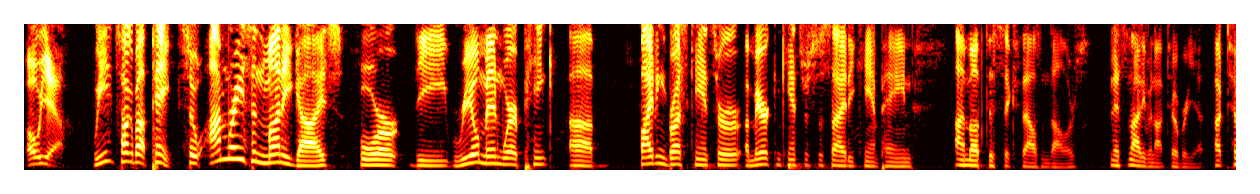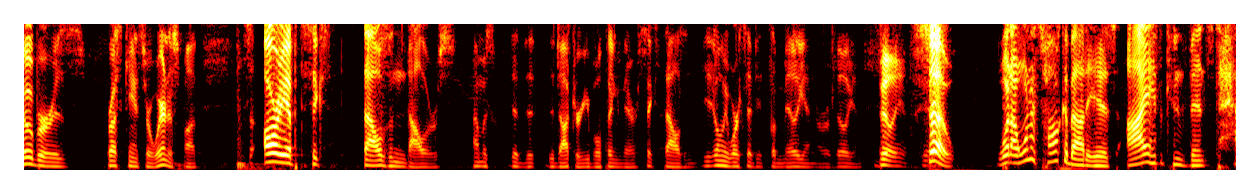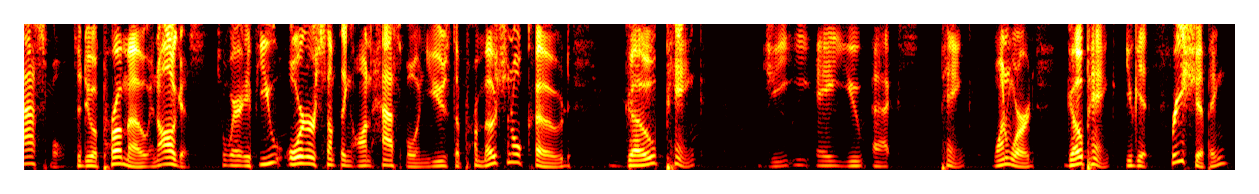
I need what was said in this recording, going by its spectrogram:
Oh yeah. We need to talk about pink. So I'm raising money, guys, for the Real Men Wear Pink uh, Fighting Breast Cancer American Cancer Society campaign. I'm up to six thousand dollars, and it's not even October yet. October is Breast Cancer Awareness Month. It's already up to six thousand dollars. I almost did the, the Doctor Evil thing there. Six thousand. It only works if it's a million or a billion. Billions. So, what I want to talk about is I have convinced Haspel to do a promo in August to where if you order something on Haspel and use the promotional code Geaux Pink, G E A U X Pink, one word, Geaux Pink, you get free shipping,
